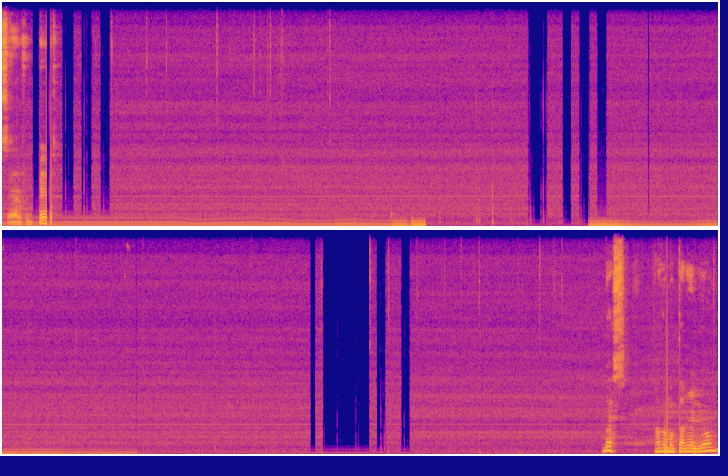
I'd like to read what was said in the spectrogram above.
سعر في البيت. بس هذا مقطعنا اليوم.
